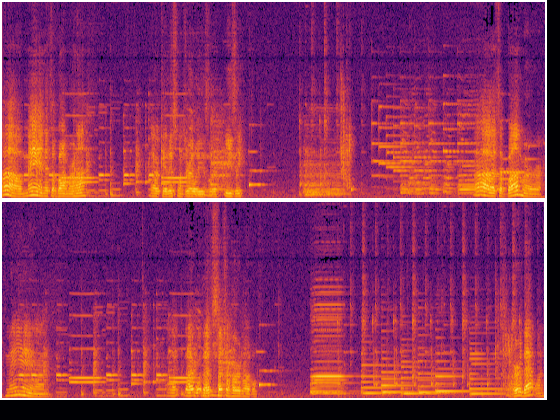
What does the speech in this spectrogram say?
Oh man, that's a bummer, this one's really easily easy. Oh, ah, it's a bummer, man. That, that that's such a hard level. I heard that one.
